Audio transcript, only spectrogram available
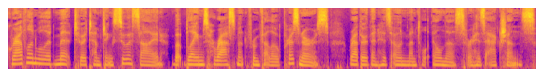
Gravlin will admit to attempting suicide, but blames harassment from fellow prisoners rather than his own mental illness for his actions.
